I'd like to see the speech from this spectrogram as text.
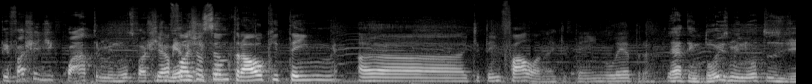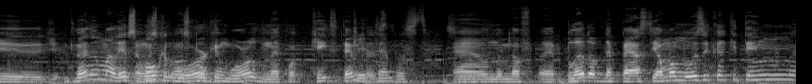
Tem faixa de 4 minutos, faixa Que de é a menos faixa de central que tem ah, que tem fala, né? Que tem letra. É, tem dois minutos de. de- que não é nenhuma letra, é um, Spoken um Word. spoken word, né? Com a Kate Tempest. Kate Tempest. É, o nome da é Blood of the Past. E é uma música que tem um.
